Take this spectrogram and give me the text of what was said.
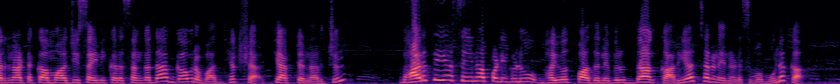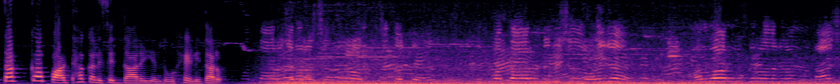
ಕರ್ನಾಟಕ ಮಾಜಿ ಸೈನಿಕರ ಸಂಘದ ಗೌರವಾಧ್ಯಕ್ಷ ಕ್ಯಾಪ್ಟನ್ ಅರ್ಜುನ್ ಭಾರತೀಯ ಸೇನಾಪಡೆಗಳು ಭಯೋತ್ಪಾದನೆ ವಿರುದ್ಧ ಕಾರ್ಯಾಚರಣೆ ನಡೆಸುವ ಮೂಲಕ ತಕ್ಕ ಪಾಠ ಕಲಿಸಿದ್ದಾರೆ ಎಂದು ಹೇಳಿದರು. ಇಪ್ಪತ್ತಾರು ಇಪ್ಪತ್ತಾರು ಹಲವಾರು ಉಗ್ರವಾದಗಳನ್ನು ನಾಶ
